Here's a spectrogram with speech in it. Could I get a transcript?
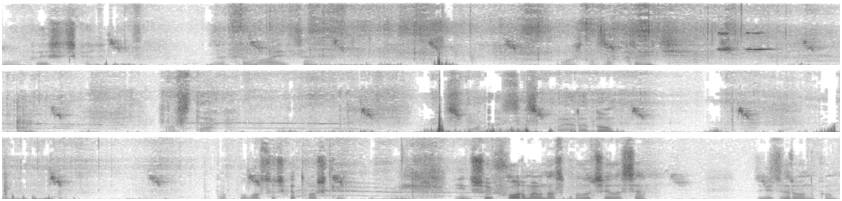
О, кришечка закривається. Можна закрити. Ось так. Він смотриться спереду. Така полосочка трошки іншої форми у нас вийшла з візерунком.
